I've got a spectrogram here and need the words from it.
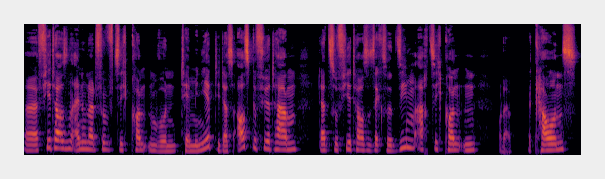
Äh, 4150 Konten wurden terminiert, die das ausgeführt haben. Dazu 4687 Konten oder Accounts,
